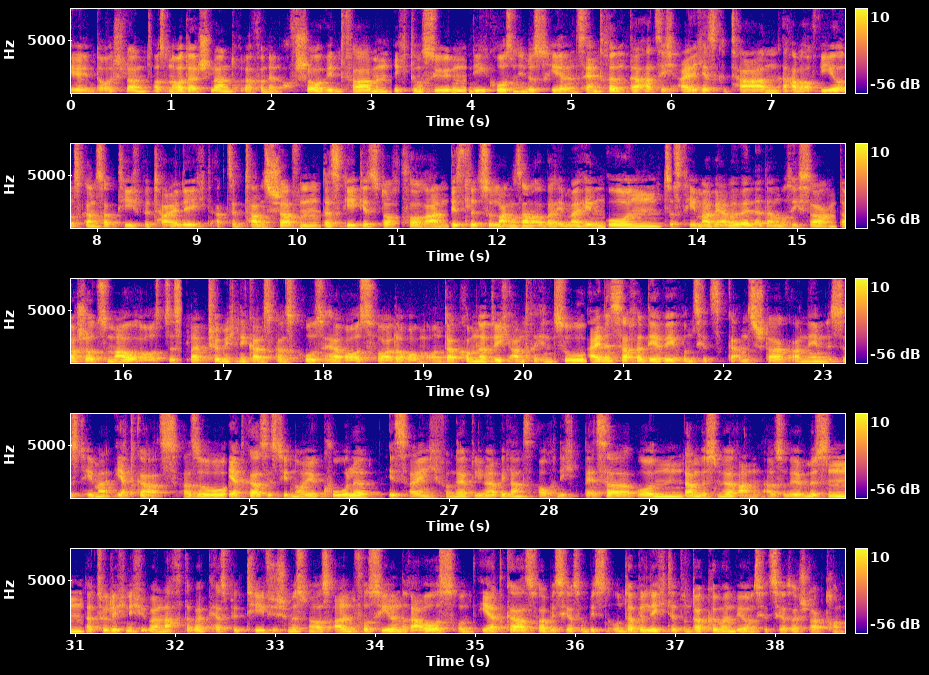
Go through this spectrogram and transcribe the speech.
hier in Deutschland, aus Norddeutschland oder von den Offshore-Windfarmen Richtung Süden, die großen industriellen Zentren. Da hat sich einiges getan. Da haben auch wir uns ganz aktiv beteiligt, Akzeptanz schaffen. Das geht jetzt doch voran. Bisschen zu langsam, aber immerhin. Und das Thema Wärmewende, da muss ich sagen, da schaut's mau aus. Das bleibt für mich eine ganz, ganz große Herausforderung. Und da kommen natürlich andere hinzu. Eine Sache, der wir uns jetzt ganz stark annehmen, ist das Thema Erdgas. Also Erdgas ist die neue Kohle, ist eigentlich von der Klimabilanz auch nicht besser. Und da müssen wir ran. Also wir müssen natürlich nicht über Nacht, aber perspektivisch müssen wir aus allen Fossilen raus und Erdgas war bisher so ein bisschen unterbelichtet und da kümmern wir uns jetzt sehr, sehr stark drum.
